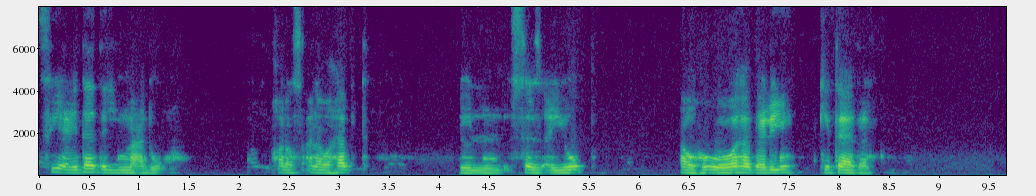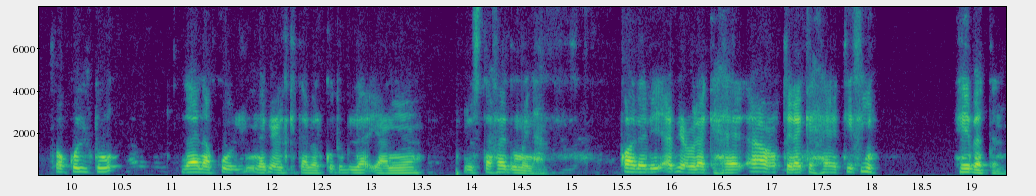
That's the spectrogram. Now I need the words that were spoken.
في عداد المعدوم. خلاص أنا وهبت للأستاذ أيوب أو هو وهب لي كتابا. فقلت لا نقول نبيع الكتاب الكتب لا يعني يستفاد منها. قال لي أبيع لك. أعطي لك هاتفي هبة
